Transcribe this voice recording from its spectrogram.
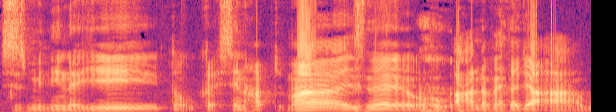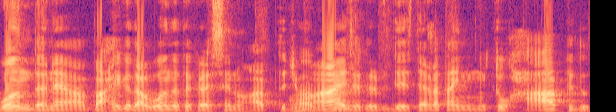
esses meninos aí estão crescendo rápido demais, né? A- na verdade, a, a Wanda, né? A barriga da Wanda tá crescendo rápido demais, Rápido. a gravidez dela tá indo muito rápido.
